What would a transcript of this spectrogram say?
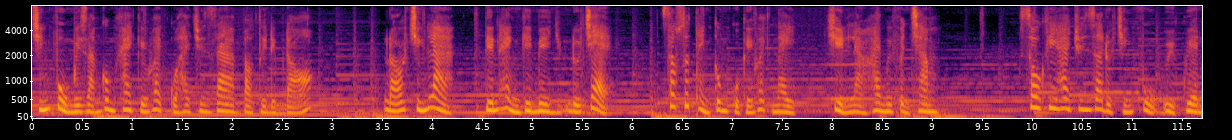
chính phủ mới dám công khai kế hoạch của hai chuyên gia vào thời điểm đó. Đó chính là tiến hành gây mê những đứa trẻ. xác suất thành công của kế hoạch này chỉ là 20%. Sau khi hai chuyên gia được chính phủ ủy quyền,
